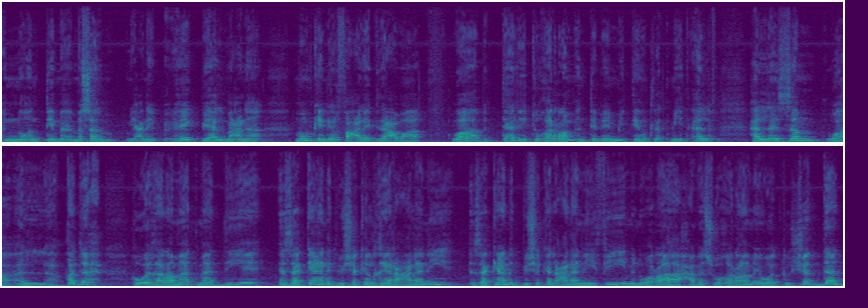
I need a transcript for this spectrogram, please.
إنه أنت مثلا يعني هيك بهالمعنى ممكن يرفع عليك دعوة وبالتالي تغرم أنت بين 200 و 300 ألف. هلأ الذم والقدح هو غرامات مادية. إذا كانت بشكل غير علني إذا كانت بشكل علني في من وراها حبس وغرامة وتشدد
